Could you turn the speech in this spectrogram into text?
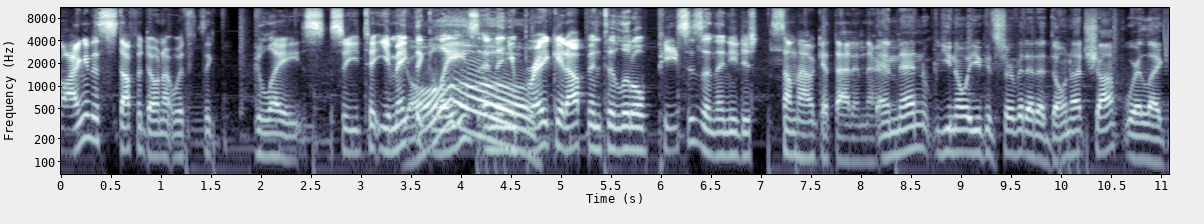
Oh, I'm gonna stuff a donut with the glaze. So you take you make the glaze and then you Oh. break it up into little pieces and then you just somehow get that in there. And then you know what you could serve it at a donut shop where like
